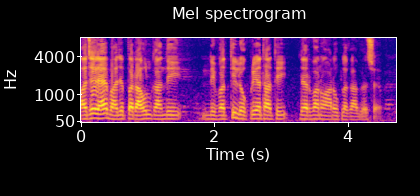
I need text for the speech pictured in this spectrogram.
અજય રાય ભાજપ પર રાહુલ ગાંધીની વધતી લોકપ્રિયતાથી ડરવાનો આરોપ લગાવ્યો છે.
